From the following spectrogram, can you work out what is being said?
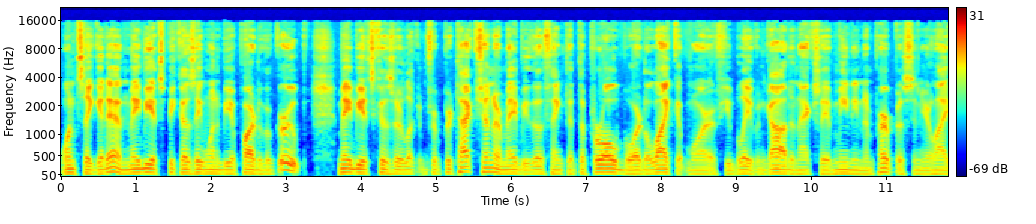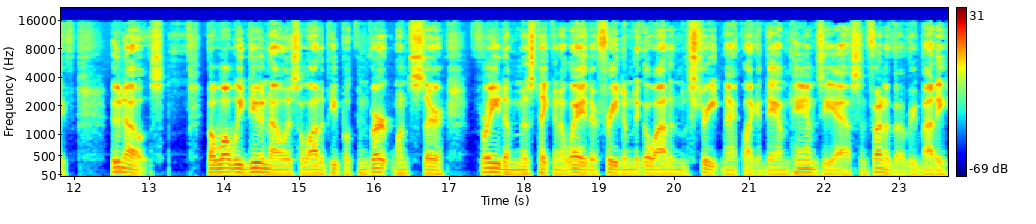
once they get in. Maybe it's because they want to be a part of a group. Maybe it's because they're looking for protection, or maybe they think that the parole board will like it more if you believe in God and actually have meaning and purpose in your life. Who knows? But what we do know is a lot of people convert once they're freedom is taken away, their freedom to go out in the street and act like a damn pansy ass in front of everybody,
